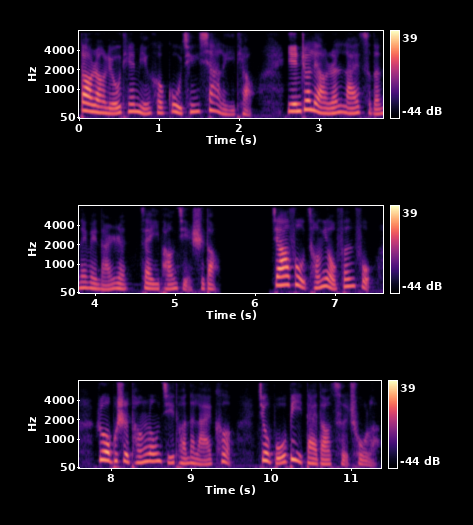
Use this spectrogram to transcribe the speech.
倒让刘天明和顾青吓了一跳。引着两人来此的那位男人在一旁解释道：“家父曾有吩咐，若不是腾龙集团的来客，就不必带到此处了。”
